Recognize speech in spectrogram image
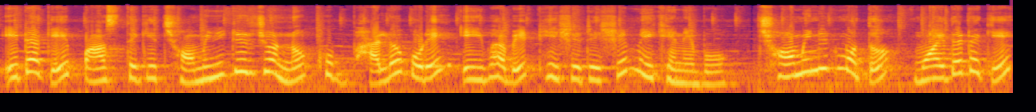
এটাকে পাঁচ থেকে ছ মিনিটের জন্য খুব ভালো করে এইভাবে ঠেসে ঠেসে মেখে নেব। ছ মিনিট মতো ময়দাটাকে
